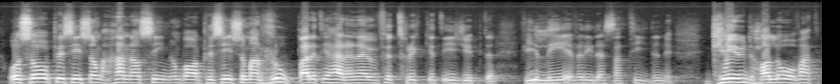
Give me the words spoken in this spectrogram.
Och så precis som Hanna och Simon bad, precis som man ropade till Herren över förtrycket i Egypten. Vi lever i dessa tider nu. Gud har lovat,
